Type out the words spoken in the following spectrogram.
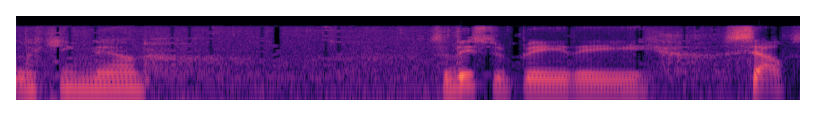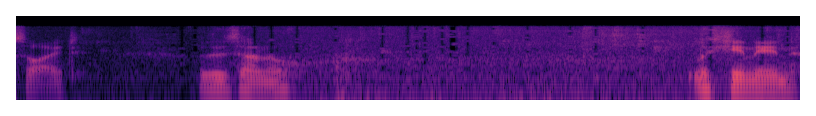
looking down. So this would be the south side of the tunnel. Looking in,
